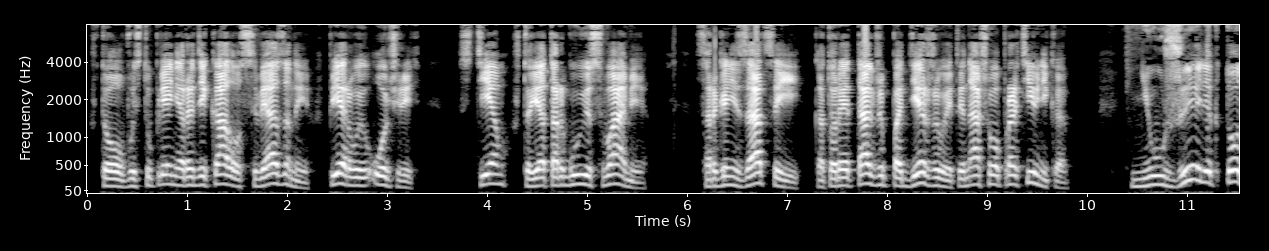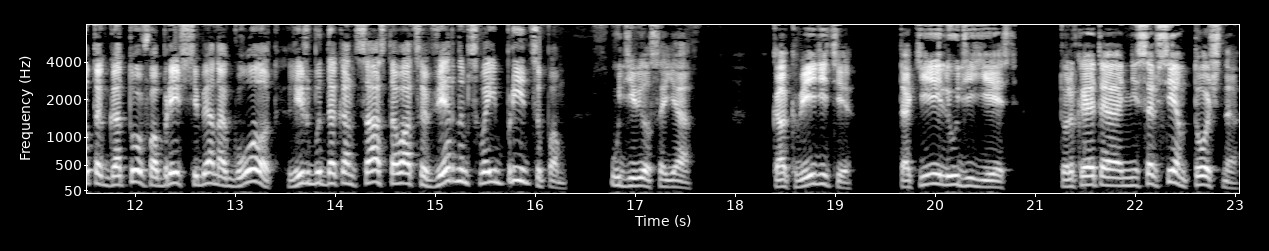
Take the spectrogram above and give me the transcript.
что выступления радикалов связаны, в первую очередь, с тем, что я торгую с вами, с организацией, которая также поддерживает и нашего противника. Неужели кто-то готов обречь себя на голод, лишь бы до конца оставаться верным своим принципам? Удивился я. Как видите, такие люди есть. Только это не совсем точно.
